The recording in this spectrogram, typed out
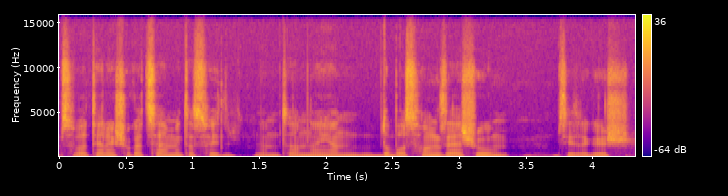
szóval tényleg sokat számít az, hogy nem tudom, ne ilyen dobozhangzású, zizegős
